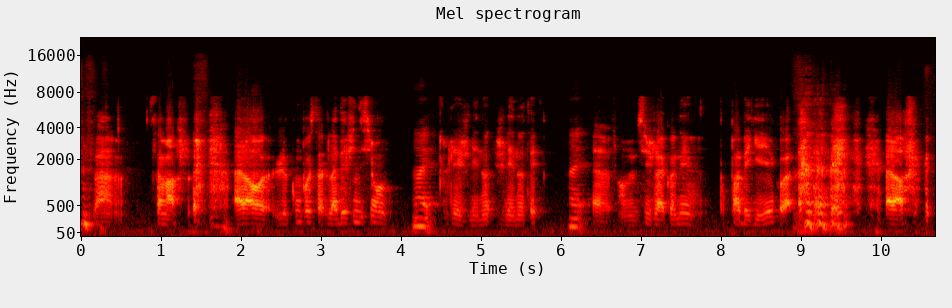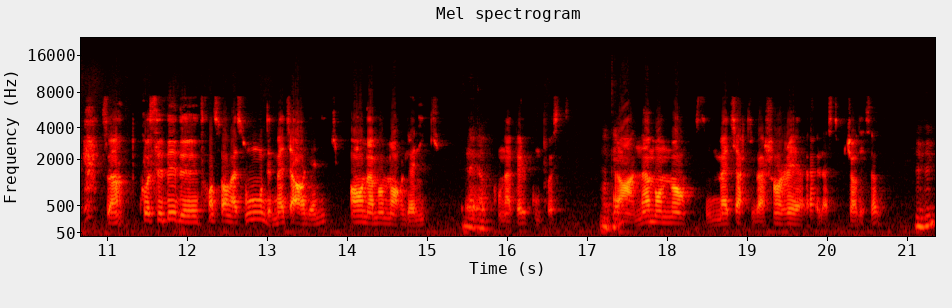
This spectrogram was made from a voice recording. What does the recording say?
Ben, ça marche. Alors, le compostage, la définition, ouais. je l'ai noté. Ouais. Euh, même si je la connais, pour pas bégayer, quoi. Alors, c'est un procédé de transformation des matières organiques en amendement organique, euh, qu'on appelle compost. Alors, un amendement, c'est une matière qui va changer euh, la structure des sols. Mhm.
